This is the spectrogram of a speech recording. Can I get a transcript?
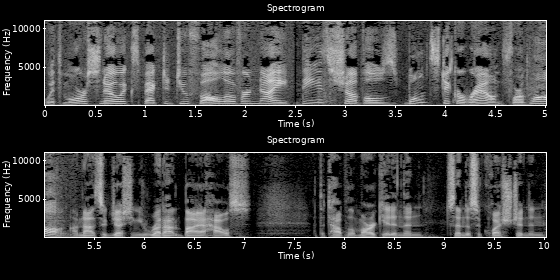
With more snow expected to fall overnight, these shovels won't stick around for long. I'm not suggesting you run out and buy a house at the top of the market and then send us a question in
